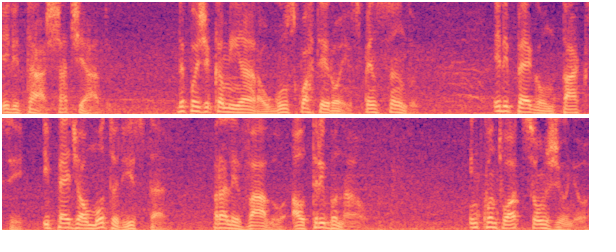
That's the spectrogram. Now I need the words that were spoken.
Ele está chateado. Depois de caminhar alguns quarteirões pensando, ele pega um táxi e pede ao motorista para levá-lo ao tribunal. Enquanto Watson Jr.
